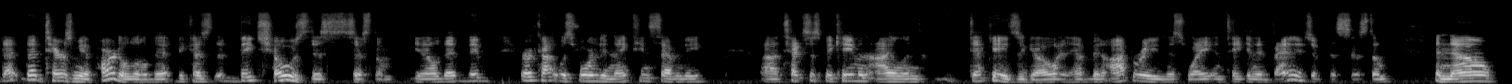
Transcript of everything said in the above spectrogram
that that tears me apart a little bit because they chose this system. You know that they ERCOT was formed in 1970. Uh, Texas became an island decades ago and have been operating this way and taking advantage of the system. And now,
